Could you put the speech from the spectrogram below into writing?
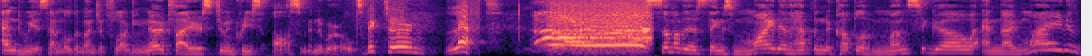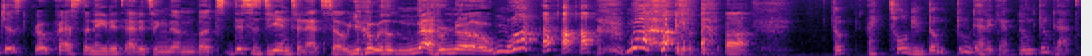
And we assembled a bunch of vlogging nerd fighters to increase awesome in the world. Big turn, left. Some of those things might have happened a couple of months ago, and I might have just procrastinated editing them, but this is the internet, so you will never know. uh, don't, I told you, don't do that again. Don't do that.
